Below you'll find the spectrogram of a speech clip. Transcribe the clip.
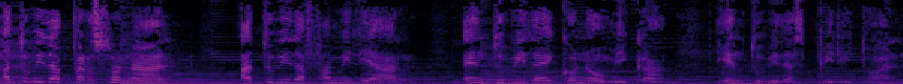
a tu vida personal, a tu vida familiar, en tu vida económica y en tu vida espiritual.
